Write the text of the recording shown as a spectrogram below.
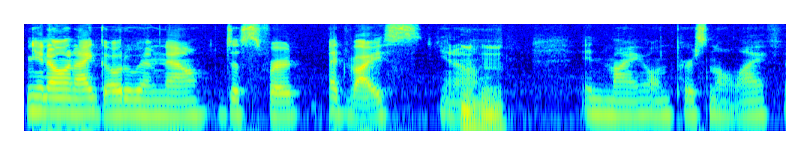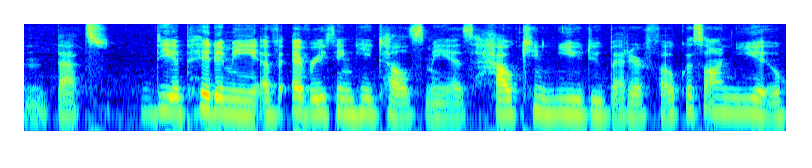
You know, and I go to him now just for advice, you know, Mhm. in my own personal life. And that's the epitome of everything he tells me is how can you do better? Focus on you.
